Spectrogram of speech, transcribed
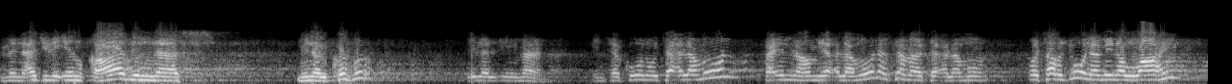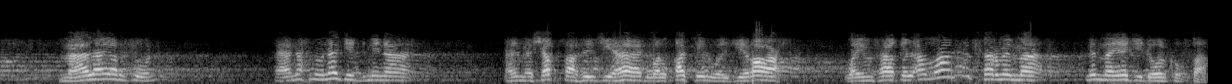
من أجل إنقاذ الناس من الكفر إلى الإيمان. إن تكونوا تألمون فإنهم يألمون كما تألمون. وترجون من الله ما لا يرجون. نحن نجد من المشقة في الجهاد والقتل والجراح وإنفاق الأموال أكثر مما, مما يجده الكفار.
